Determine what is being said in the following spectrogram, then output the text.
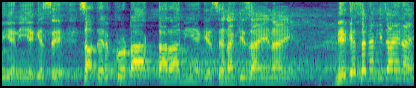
দিয়ে নিয়ে গেছে। যাদের প্রোডাক্ট তারা নিয়ে গেছে নাকি যায় নাই? নিয়ে গেছে নাকি যায় নাই?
